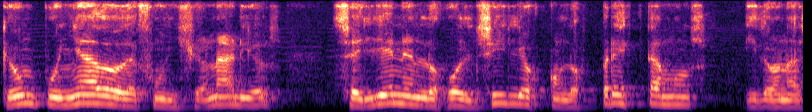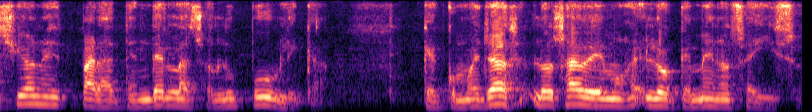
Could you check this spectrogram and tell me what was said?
que un puñado de funcionarios se llenen los bolsillos con los préstamos y donaciones para atender la salud pública, que como ya lo sabemos es lo que menos se hizo.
